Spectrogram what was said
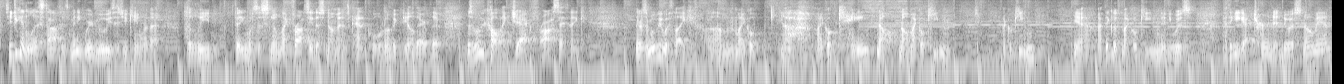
See if you can list off as many weird movies as you can where the, the lead thing was a snowman. Like Frosty the Snowman is kind of cool, no big deal there. But there, there's a movie called like Jack Frost, I think. There's a movie with like um, Michael, uh, Michael Caine? No, no, Michael Keaton. Michael Keaton? Yeah, I think it was Michael Keaton, and he was, I think he got turned into a snowman.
